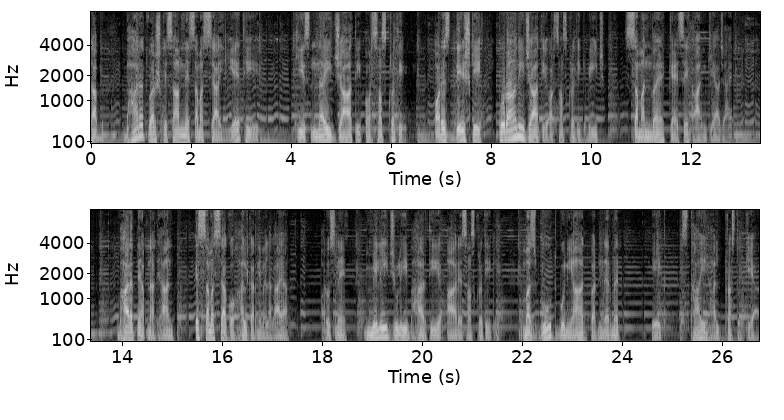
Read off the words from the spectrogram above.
तब भारतवर्ष के सामने समस्या यह थी कि इस नई जाति और संस्कृति और इस देश की पुरानी जाति और संस्कृति के बीच समन्वय कैसे कायम किया जाए? भारत ने अपना ध्यान इस समस्या को हल करने में लगाया और उसने मिली जुली भारतीय आर्य संस्कृति की मज़बूत बुनियाद पर निर्मित एक स्थायी हल प्रस्तुत किया।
